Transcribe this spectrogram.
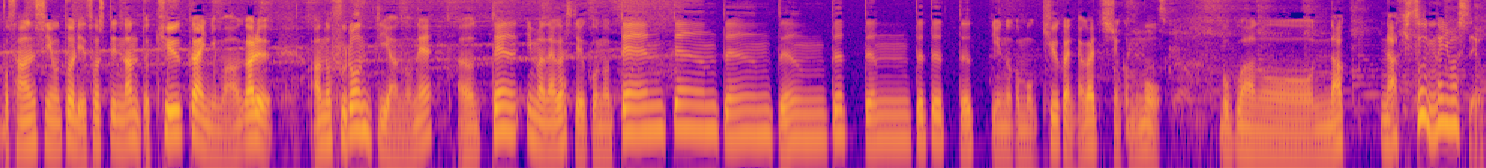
も三振を取り、そしてなんと9回にも上がる、あのフロンティアのね、あの、てん、今流してるこの、てんてんてんてんてんてんてんてんてんっていうのがもう9回に流れた瞬間、もう、僕はあのー、泣きそうになりましたよ。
